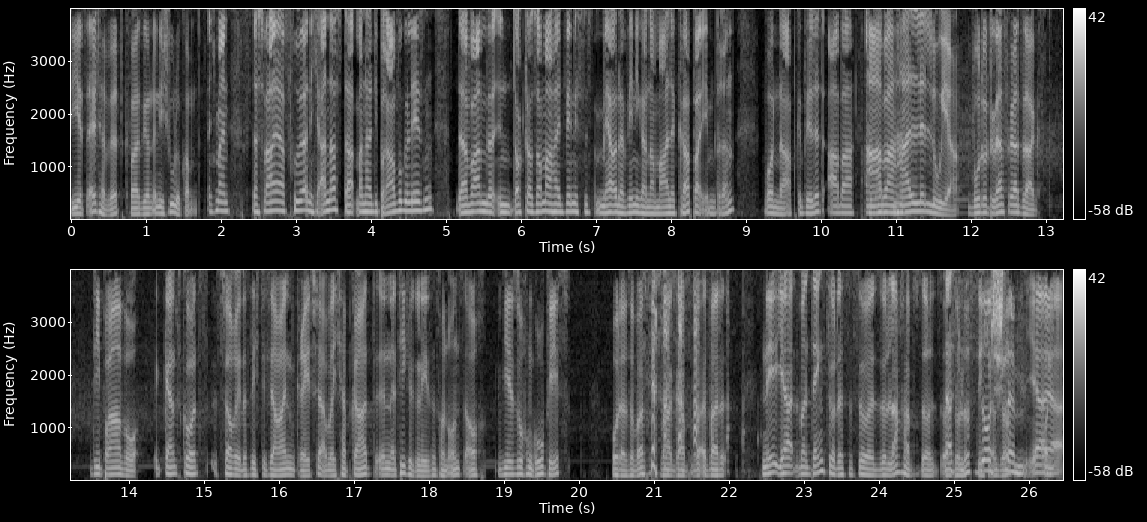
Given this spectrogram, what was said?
die jetzt älter wird quasi und in die Schule kommt. Ich meine, das war ja früher nicht anders. Da hat man halt die Bravo gelesen. Da waren wir in Dr. Sommer halt wenigstens mehr oder weniger normale Körper eben drin, wurden da abgebildet. Aber Aber Halleluja, wo du das gerade sagst, die Bravo. Ganz kurz, sorry, dass ich dich da reingrätsche, aber ich habe gerade einen Artikel gelesen von uns auch, wir suchen Groupies oder sowas. War, gab, war, war, nee, ja, man denkt so, das ist so, so lachhaft so, so, Das so ist lustig. so und schlimm, ja, und, ja.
